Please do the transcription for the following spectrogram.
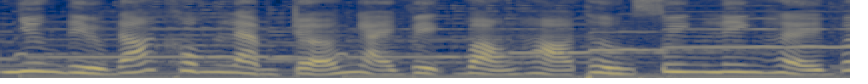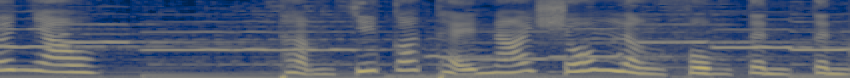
Nhưng điều đó không làm trở ngại việc bọn họ thường xuyên liên hệ với nhau. Thậm chí có thể nói số lần Phùng Tình Tình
